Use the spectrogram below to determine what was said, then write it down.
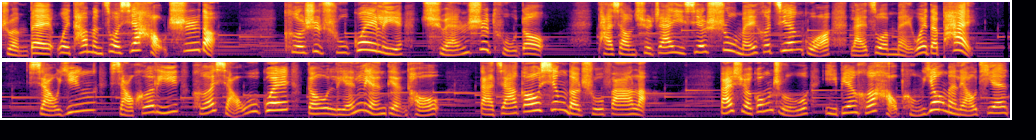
准备为他们做些好吃的，可是橱柜里全是土豆。他想去摘一些树莓和坚果来做美味的派。小鹰、小河狸和小乌龟都连连点头，大家高兴地出发了。白雪公主一边和好朋友们聊天，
